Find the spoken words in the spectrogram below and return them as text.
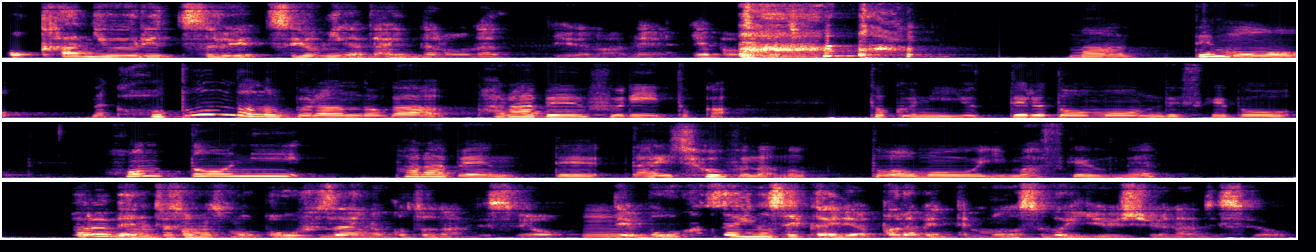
他に売りする強みがないんだろうなっていうのはね、やっぱまあ、でも、なんかほとんどのブランドがパラベンフリーとか特に言ってると思うんですけど、本当にパラベンって大丈夫なのとは思いますけどね。パラベンってそもそも防腐剤のことなんですよ。うん、で、防腐剤の世界ではパラベンってものすごい優秀なんですよ。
